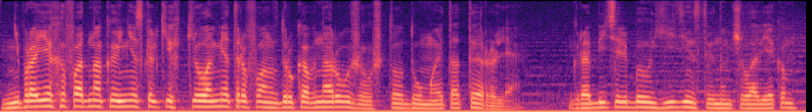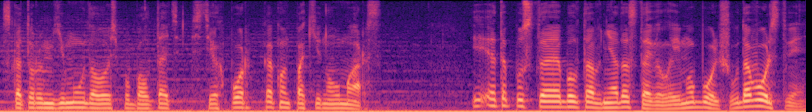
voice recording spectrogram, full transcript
Не проехав, однако, и нескольких километров, он вдруг обнаружил, что думает о Терреле. Грабитель был единственным человеком, с которым ему удалось поболтать с тех пор, как он покинул Марс. И эта пустая болтовня доставила ему больше удовольствия,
